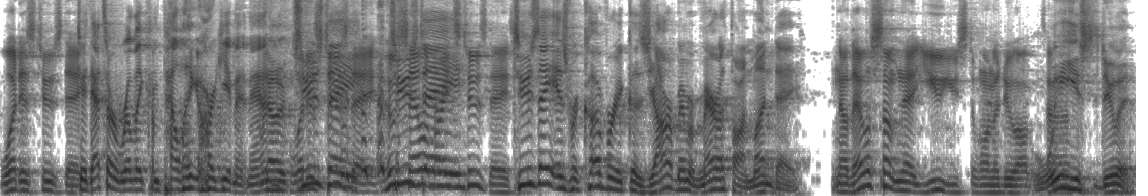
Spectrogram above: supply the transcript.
what is Tuesday? Dude, that's a really compelling argument, man. No, What is Tuesday. Tuesday? Who Tuesday, celebrates Tuesdays? Tuesday is recovery because y'all remember Marathon Monday. no, that was something that you used to want to do all the time. We used to do it.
